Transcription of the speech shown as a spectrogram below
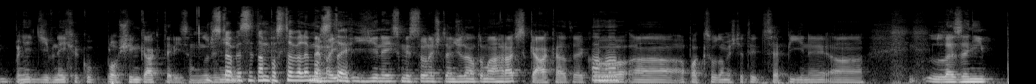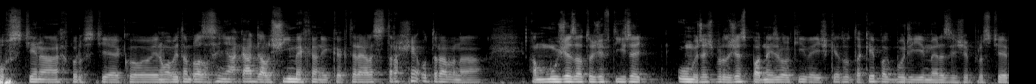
úplně divných jako plošinkách, který samozřejmě Místo, aby se tam postavili nemají mosty. jiný smysl, než ten, že na to má hráč skákat, jako, Aha. a, a, pak jsou tam ještě ty cepíny a lezení po stěnách, prostě jako, jenom aby tam byla zase nějaká další mechanika, která je ale strašně otravná a může za to, že v té hře umřeš, protože spadneš z velký vejšky, to taky pak boří imerzi, že prostě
